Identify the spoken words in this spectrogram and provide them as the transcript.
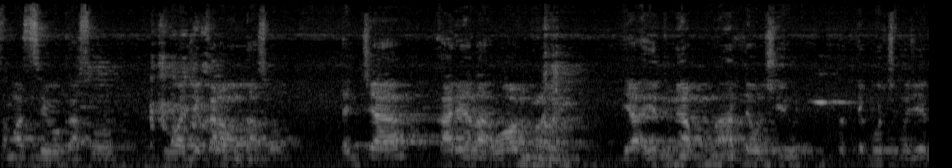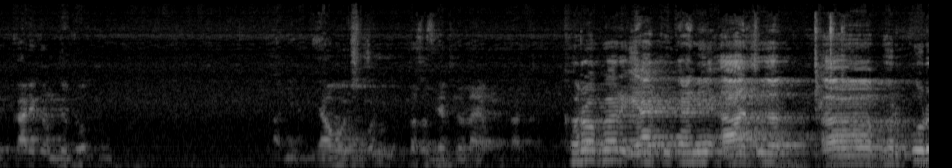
समाजसेवक असो किंवा जे कलावंत असो त्यांच्या कार्याला वाव मिळावं या हेतूने आपण हर वर्षी प्रत्येक वर्षी म्हणजे कार्यक्रम देतो. आणि या वर्षी पण तसंच घेतलेला आहे आपण. कार्यक्रम खरोखर या ठिकाणी आज भरपूर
